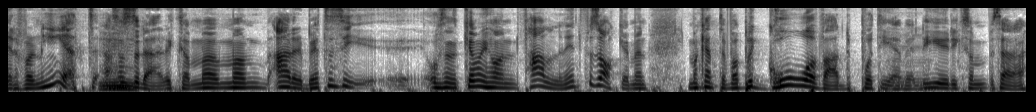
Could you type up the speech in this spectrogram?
erfarenhet. Alltså sådär, liksom. man, man arbetar sig, och sen kan man ju ha en fallenhet för saker, men man kan inte vara begåvad på TV. Det är ju liksom såhär,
